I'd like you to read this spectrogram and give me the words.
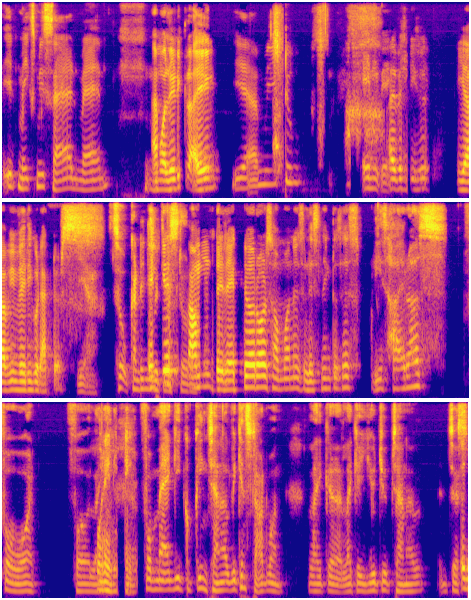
It makes me sad, man. I'm already crying. Yeah, me too. Anyway, I will be Yeah, we very good actors. yeah. So continue In with your story. some director or someone is listening to this, please hire us For what? For like for anything. for Maggi cooking channel, we can start one like a like a YouTube channel. Uh, Just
